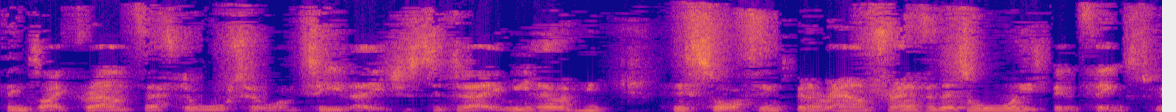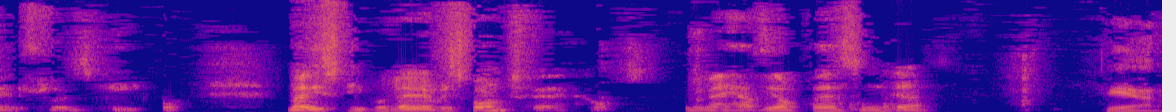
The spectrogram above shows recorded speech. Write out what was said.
things like Grand Theft Auto on teenagers today, well, you know, I mean, this sort of thing's been around forever. There's always been things to influence people. Most people don't respond to it, of course. You may have the odd person who does. Yeah.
